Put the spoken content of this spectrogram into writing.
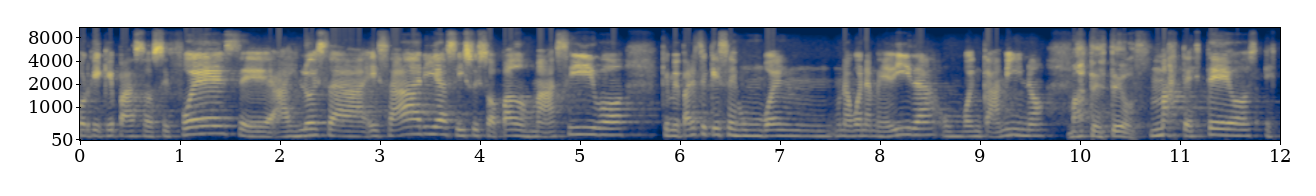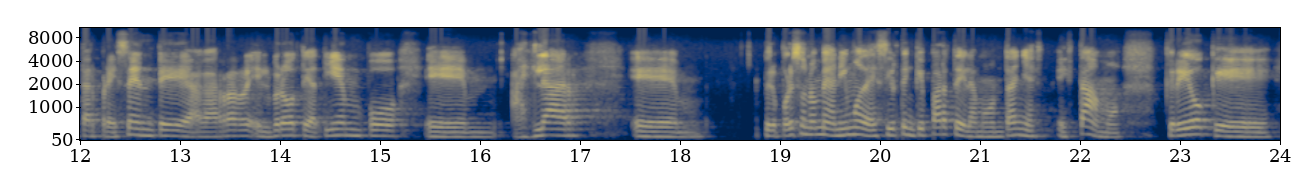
porque ¿qué pasó? Se fue, se aisló esa, esa área, se hizo hisopados masivos, que me parece que esa es un buen, una buena medida, un buen camino. Más testeos. Más testeos, estar presente, agarrar el brote a tiempo, eh, aislar. Eh, pero por eso no me animo a decirte en qué parte de la montaña estamos. Creo que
